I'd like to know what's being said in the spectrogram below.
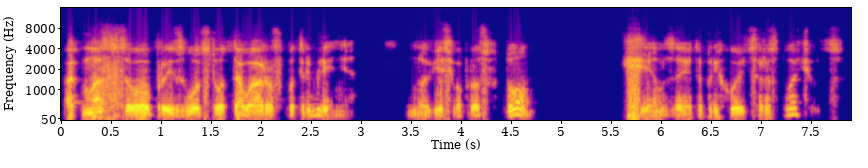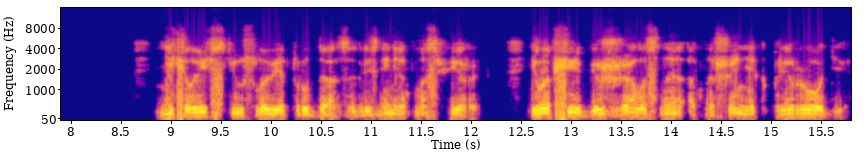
от массового производства товаров потребления. Но весь вопрос в том, чем за это приходится расплачиваться. Нечеловеческие условия труда, загрязнение атмосферы и вообще безжалостное отношение к природе.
